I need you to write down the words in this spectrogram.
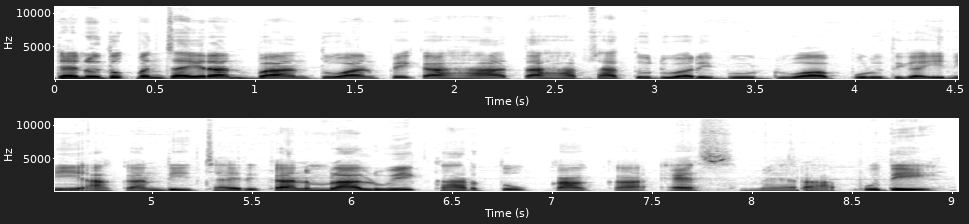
Dan untuk pencairan bantuan PKH tahap 1 2023 ini akan dicairkan melalui kartu KKS Merah Putih.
